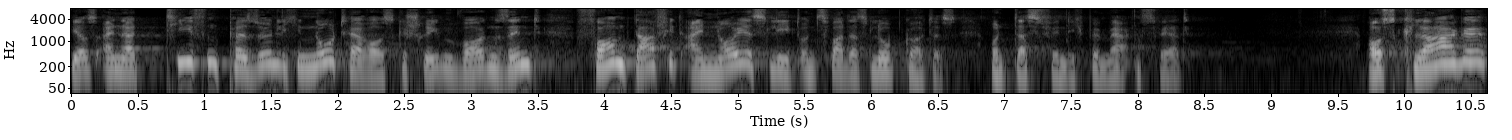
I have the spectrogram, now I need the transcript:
die aus einer tiefen persönlichen Not herausgeschrieben worden sind, formt David ein neues Lied, und zwar das Lob Gottes. Und das finde ich bemerkenswert. Aus Klage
